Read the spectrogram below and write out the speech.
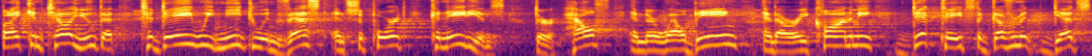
But I can tell you that today we need to invest and support Canadians. Their health and their well being and our economy dictates the government gets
